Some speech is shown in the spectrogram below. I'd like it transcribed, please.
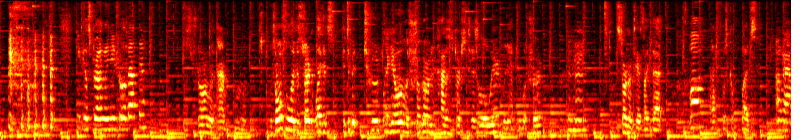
you feel strongly neutral about them? Strongly and mm. It's also like it's starting, like it's it's a bit too, like you know when the sugar kind of starts to taste a little weird when you have too much sugar. Mm-hmm. It's starting to taste like that Well, after the first couple bites. okay.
